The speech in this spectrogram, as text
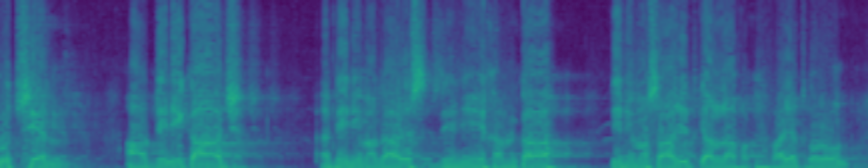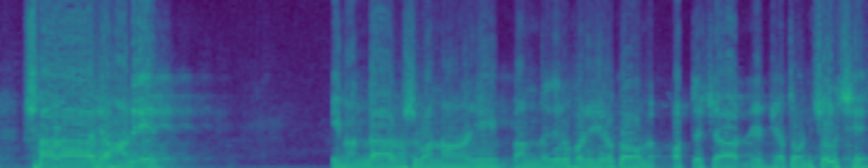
করছেন, আর দিনই কাজ দিনই মাদারিস দিনই খানকাহ তিনি মসাজিদকে আল্লাহ হেফাজত করুন। সারা জাহানের ইমানদার, মুসলমান বান্দাদের উপরে যেরকম অত্যাচার, নির্যাতন চলছে,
